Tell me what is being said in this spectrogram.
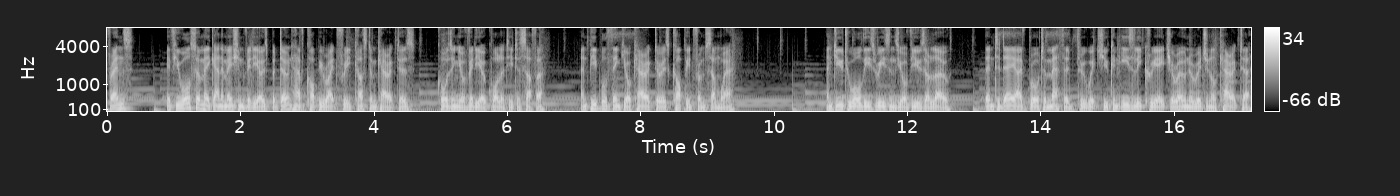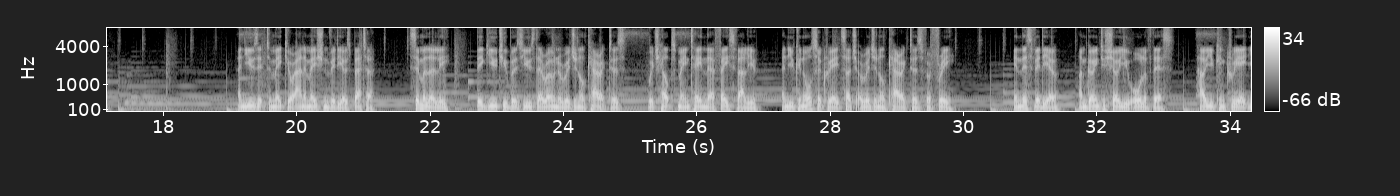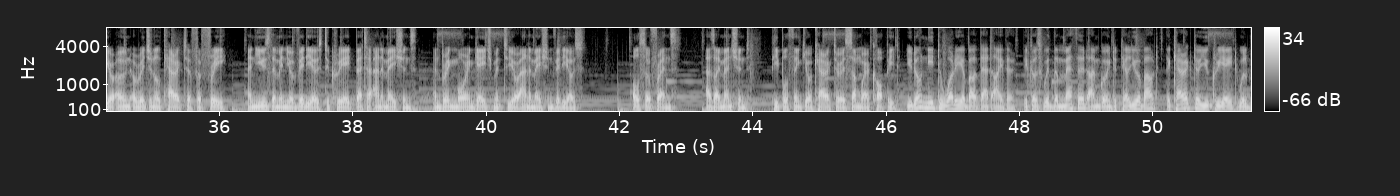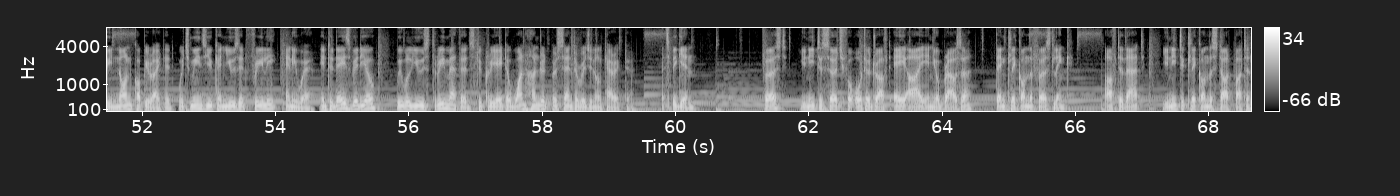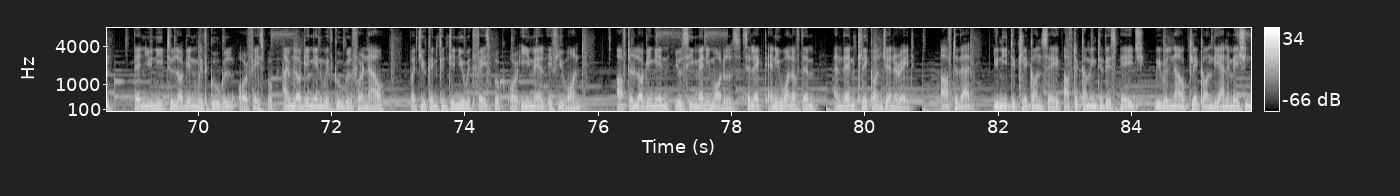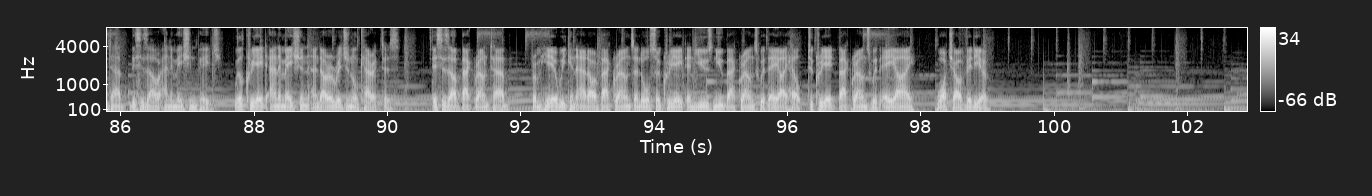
Friends, if you also make animation videos but don't have copyright-free custom characters, causing your video quality to suffer, and people think your character is copied from somewhere, and due to all these reasons your views are low, then today I've brought a method through which you can easily create your own original character and use it to make your animation videos better. Similarly, big YouTubers use their own original characters, which helps maintain their face value, and you can also create such original characters for free. In this video, I'm going to show you all of this, how you can create your own original character for free and use them in your videos to create better animations and bring more engagement to your animation videos. Also friends, as I mentioned, people think your character is somewhere copied. You don't need to worry about that either, because with the method I'm going to tell you about, the character you create will be non-copyrighted, which means you can use it freely anywhere. In today's video, we will use three methods to create a 100% original character. Let's begin. First, you need to search for Autodraft AI in your browser, then click on the first link. After that, you need to click on the Start button. Then you need to log in with Google or Facebook. I'm logging in with Google for now, but you can continue with Facebook or email if you want. After logging in, you'll see many models. Select any one of them and then click on Generate. After that, you need to click on Save. After coming to this page, we will now click on the Animation tab. This is our animation page. We'll create animation and our original characters. This is our background tab. From here we can add our backgrounds and also create and use new backgrounds with AI help. To create backgrounds with AI, watch our video.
